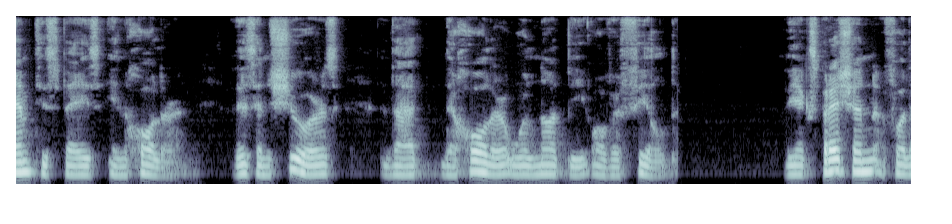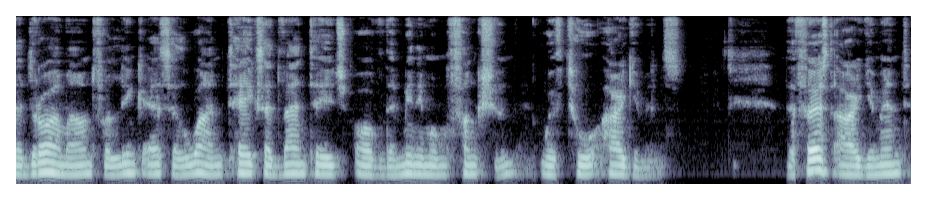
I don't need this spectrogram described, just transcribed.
empty space in hauler. This ensures that the hauler will not be overfilled. The expression for the draw amount for link SL1 takes advantage of the minimum function with two arguments. The first argument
